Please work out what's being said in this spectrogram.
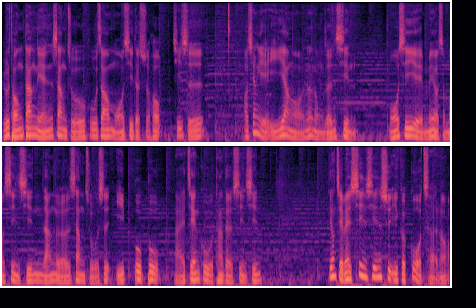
如同当年上主呼召摩西的时候，其实好像也一样哦。那种人性，摩西也没有什么信心，然而上主是一步步来兼顾他的信心。弟兄姐妹，信心是一个过程哦。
